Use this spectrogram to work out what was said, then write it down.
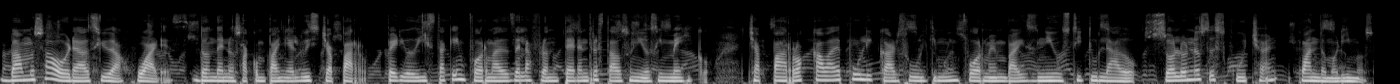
Vamos ahora a Ciudad Juárez, donde nos acompaña Luis Chaparro, periodista que informa desde la frontera entre Estados Unidos y México. Chaparro acaba de publicar su último informe en Vice News titulado Solo nos escuchan cuando morimos.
